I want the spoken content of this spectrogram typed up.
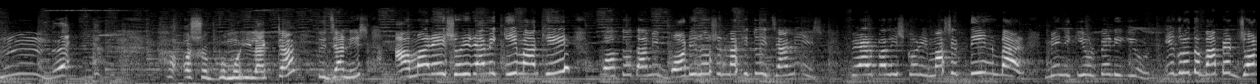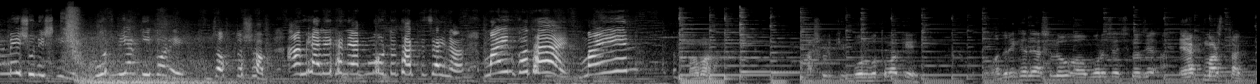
হুম, অসভ্য মহিলা একটা। তুই জানিস, আমার এই শরীরে আমি কি মাখি? কত দামি বডি লোশন মাখি তুই জানিস? ফেয়ার পালিশ করি মাসে তিনবার মেনিকিউর পেডিকিউর এগুলো তো বাপের জন্মেই শুনিসনি। বুঝবি আর কি করে? যত সব। আমি আর এখানে এক মুহূর্ত থাকতে চাই না। মাইন কোথায়? মাইন? বাবা আসলে কি বলব তোমাকে? আমাদের এখানে আসলে মনে চাইছিল যে এক মাস থাকবে।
